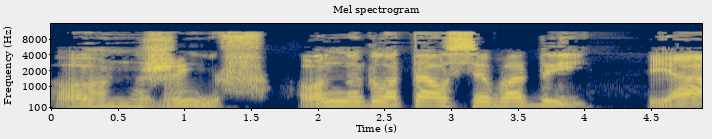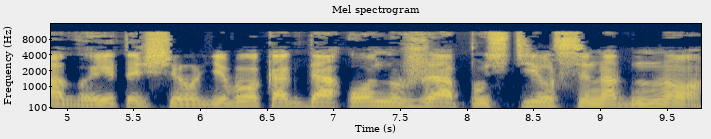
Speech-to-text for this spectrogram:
Он жив. Он наглотался воды. Я вытащил его, когда он уже опустился на дно.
